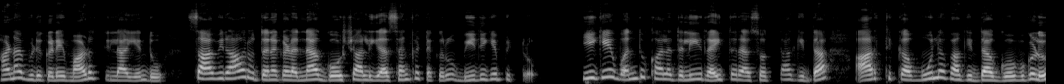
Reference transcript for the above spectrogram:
ಹಣ ಬಿಡುಗಡೆ ಮಾಡುತ್ತಿಲ್ಲ ಎಂದು ಸಾವಿರಾರು ದನಗಳನ್ನು ಗೋಶಾಲೆಯ ಸಂಘಟಕರು ಬೀದಿಗೆ ಬಿಟ್ಟರು ಹೀಗೆ ಒಂದು ಕಾಲದಲ್ಲಿ ರೈತರ ಸೊತ್ತಾಗಿದ್ದ ಆರ್ಥಿಕ ಮೂಲವಾಗಿದ್ದ ಗೋವುಗಳು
